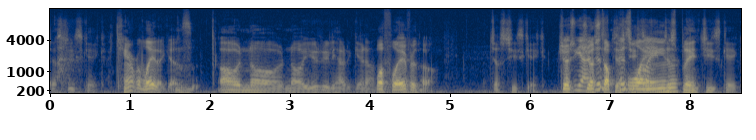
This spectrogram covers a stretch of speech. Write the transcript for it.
Just cheesecake. I can't relate, I guess. Oh no, no, you really have to get on. What that flavor thing. though? Just cheesecake. Just yeah, just, just- a just plain. plain. Just plain cheesecake.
